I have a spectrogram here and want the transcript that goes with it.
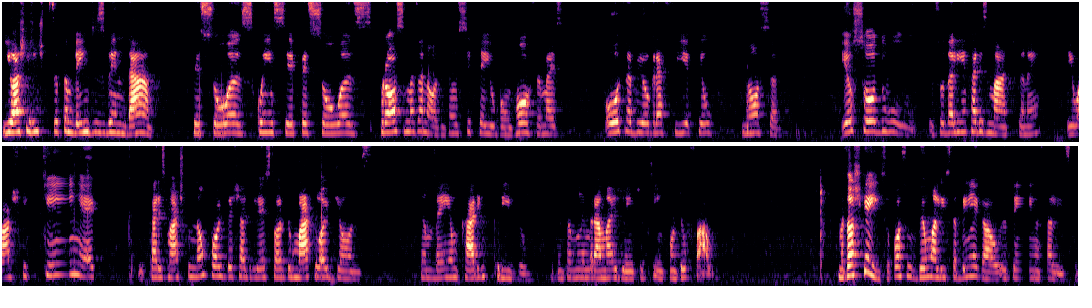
E eu acho que a gente precisa também desvendar pessoas, conhecer pessoas próximas a nós. Então, eu citei o Bonhoeffer, mas outra biografia que eu, nossa, eu sou do eu sou da linha carismática, né? Eu acho que quem é carismático não pode deixar de ler a história do Mark Lloyd Jones. Também é um cara incrível. Tô tentando lembrar mais gente aqui enquanto eu falo. Mas acho que é isso. Eu posso ver uma lista bem legal. Eu tenho essa lista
